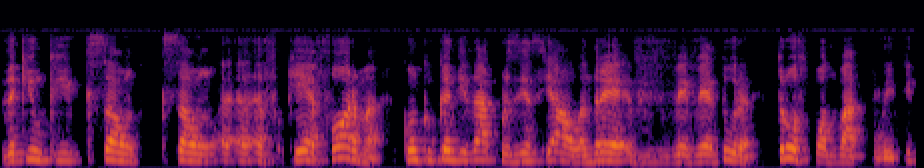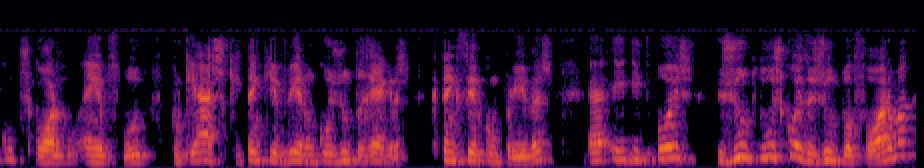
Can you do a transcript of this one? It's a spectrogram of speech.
daquilo que, que são, que, são a, a, que é a forma com que o candidato presidencial André Ventura trouxe para o debate político, discordo em absoluto, porque acho que tem que haver um conjunto de regras que têm que ser cumpridas, uh, e, e, depois junto duas coisas, junto a forma,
